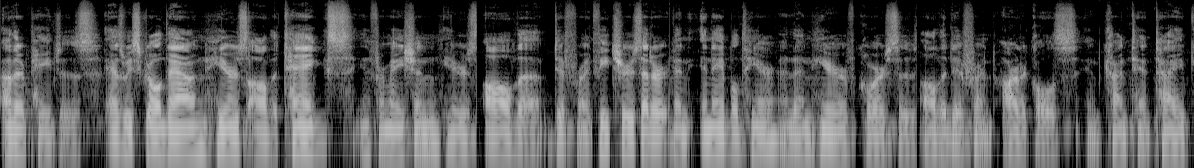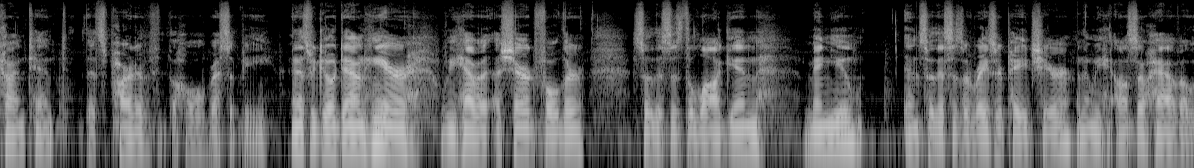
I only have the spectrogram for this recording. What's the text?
other pages. As we scroll down, here's all the tags information. Here's all the different features that are been enabled here. And then here, of course, is all the different articles and content type, content that's part of the whole recipe. And as we go down here, we have a, a shared folder. So this is the login menu. And so this is a razor page here. And then we also have a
